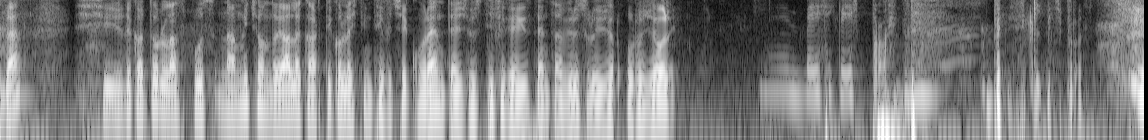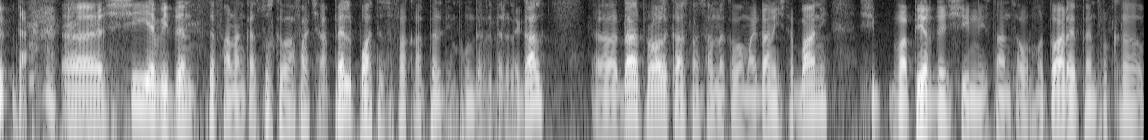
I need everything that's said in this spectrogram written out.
da. Și judecătorul a spus, n-am nicio îndoială că articolele științifice curente justifică existența virusului rujeolei. Basically ești prost. Basically, ești prost. da. Uh, și, evident, Stefan Lanca a spus că va face apel, poate să facă apel din punct de vedere legal, uh, dar probabil că asta înseamnă că va mai da niște bani și va pierde și în instanța următoare, pentru că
